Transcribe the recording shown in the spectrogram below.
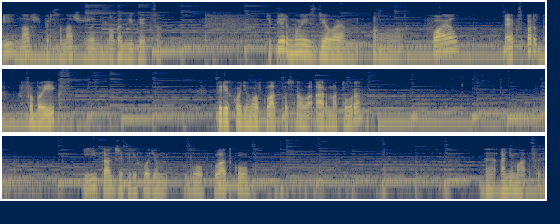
И наш персонаж уже немного двигается. Теперь мы сделаем э, файл, экспорт, FBX. Переходим во вкладку снова арматура. И также переходим во вкладку э, анимации.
